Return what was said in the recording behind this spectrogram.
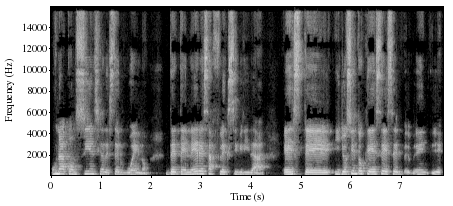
una conciencia de ser bueno, de tener esa flexibilidad. Este, y yo siento que ese es el, eh, eh,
